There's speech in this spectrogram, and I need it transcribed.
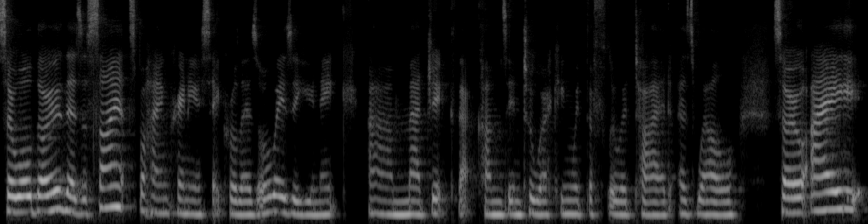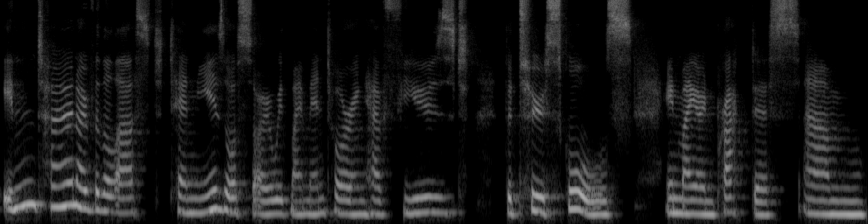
So, although there's a science behind craniosacral, there's always a unique um, magic that comes into working with the fluid tide as well. So, I, in turn, over the last 10 years or so with my mentoring, have fused the two schools in my own practice, um,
